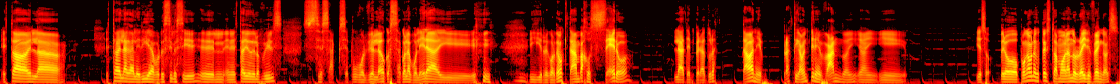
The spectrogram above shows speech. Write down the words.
estaba en la... Estaba en la galería, por decirlo así, en el estadio de los Bills se, se volvió loco, sacó la polera y. y recordemos que estaban bajo cero. La temperatura estaba prácticamente nevando ahí. y, y eso. Pero pongámonos en contexto, estamos hablando de Raiders Bengals.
